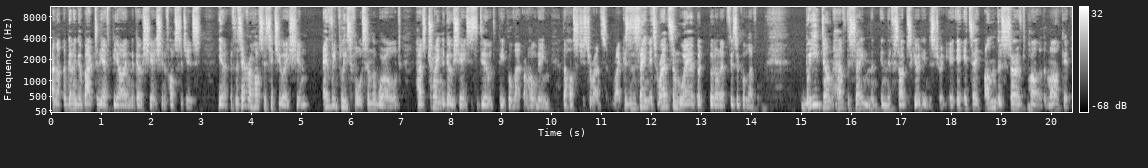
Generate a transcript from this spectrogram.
and I'm going to go back to the FBI and negotiation of hostages. You know, if there's ever a hostage situation, every police force in the world has trained negotiators to deal with the people that are holding the hostages to ransom, right? Because it's the same, it's ransomware, but but on a physical level we don't have the same in the, in the cybersecurity industry. It, it's an underserved part of the market.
